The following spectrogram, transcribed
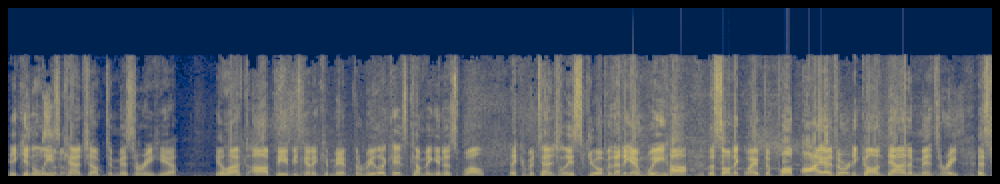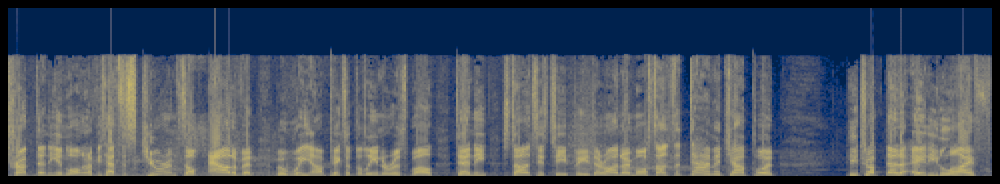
he can at least catch up to Misery here. He'll have to RP if he's going to commit. The relocate's coming in as well. They could potentially skewer, but then again, Weeha, the Sonic Wave to pop. Aya's already gone down, and Misery has trapped Dendi in long enough. He's had to skewer himself out of it, but Weeha picks up the Lina as well. Dendi starts his TP. There are no more stuns. The damage output! He dropped down to 80 life.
